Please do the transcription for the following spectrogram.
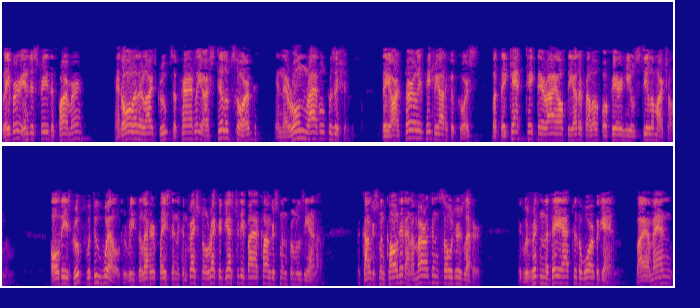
Labor, industry, the farmer, and all other large groups apparently are still absorbed in their own rival positions. They are thoroughly patriotic, of course, but they can't take their eye off the other fellow for fear he'll steal a march on them. All these groups would do well to read the letter placed in the congressional record yesterday by a congressman from Louisiana. The congressman called it an American soldier's letter. It was written the day after the war began by a man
